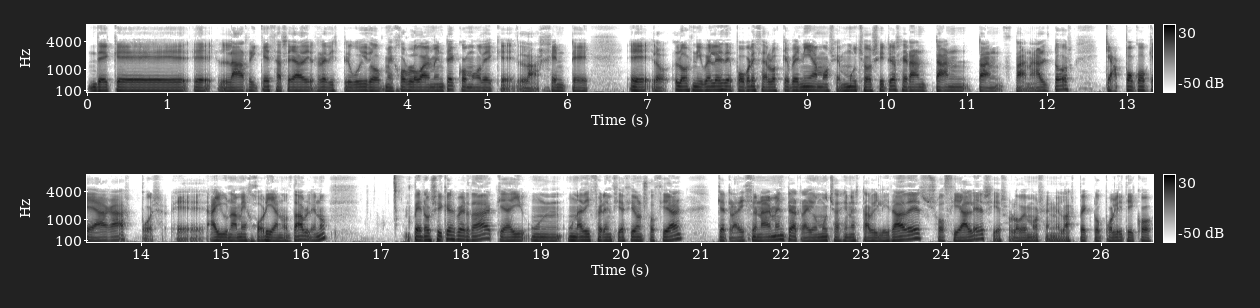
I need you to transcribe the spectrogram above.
de que eh, la riqueza se haya redistribuido mejor globalmente como de que la gente eh, los niveles de pobreza a los que veníamos en muchos sitios eran tan tan tan altos que a poco que hagas pues hay una mejoría notable no pero sí que es verdad que hay una diferenciación social que tradicionalmente ha traído muchas inestabilidades sociales y eso lo vemos en el aspecto político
